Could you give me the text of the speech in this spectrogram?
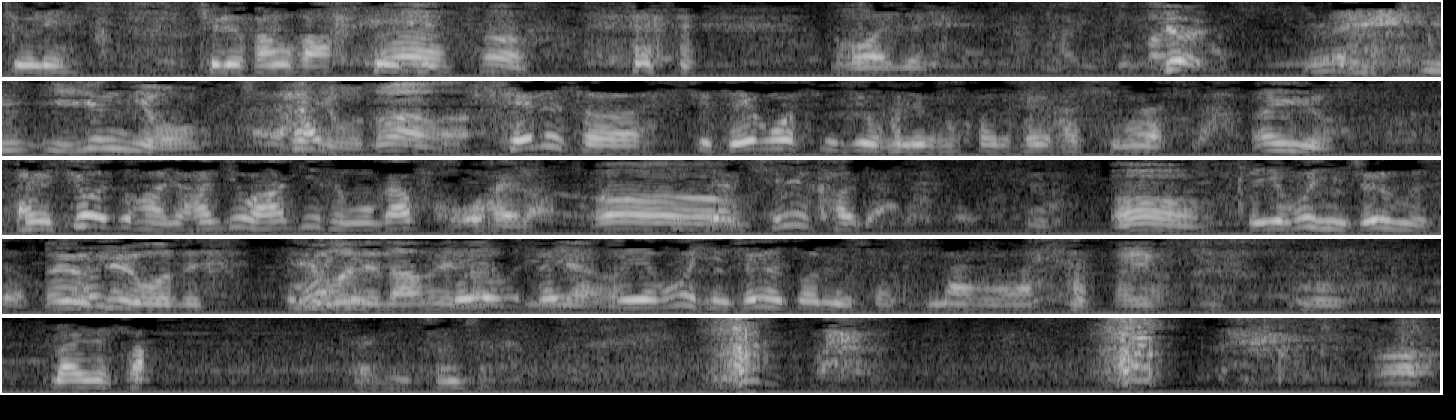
就的，就的方法。嗯嗯。我这，这已已经扭，快扭断了。切的时候，就这个是就可能可能会还行了是吧？哎呦。哎，主要的话，就他就他里头我给他破坏了，了，哦，这些五行最后手，哎呦，这我得，我得拿回来这这些五行最后多名手，拿来拿，哎呦，嗯，那个啥，赶紧整出来，啊，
